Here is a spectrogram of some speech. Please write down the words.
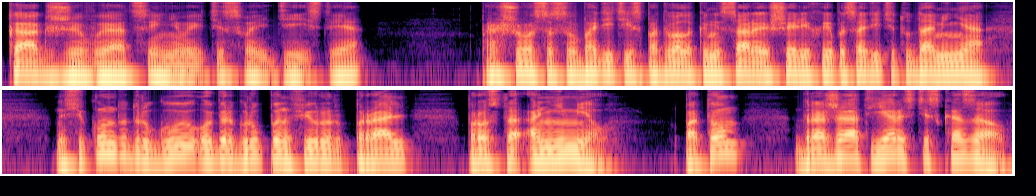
Как же вы оцениваете свои действия? Прошу вас, освободите из подвала комиссара и шериха и посадите туда меня». На секунду-другую обергруппенфюрер Праль просто онемел. Потом, дрожа от ярости, сказал,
